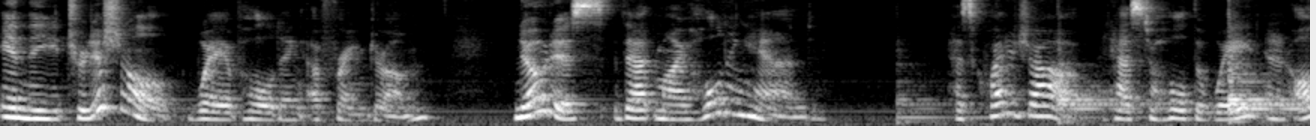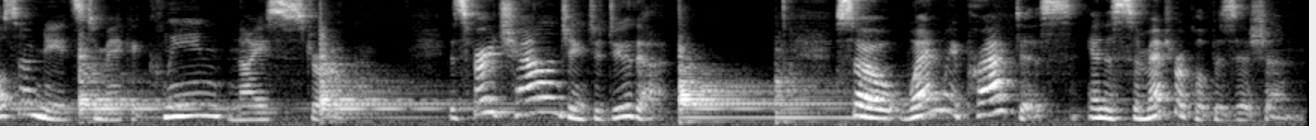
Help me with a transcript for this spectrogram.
In the traditional way of holding a frame drum, notice that my holding hand has quite a job. It has to hold the weight and it also needs to make a clean, nice stroke. It's very challenging to do that. So when we practice in a symmetrical position,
